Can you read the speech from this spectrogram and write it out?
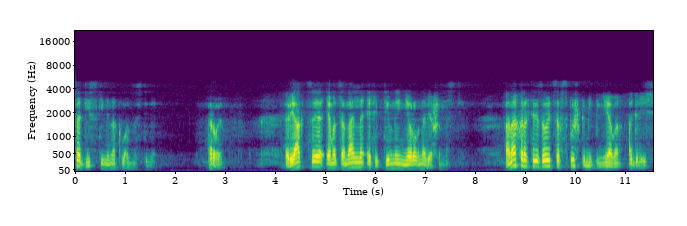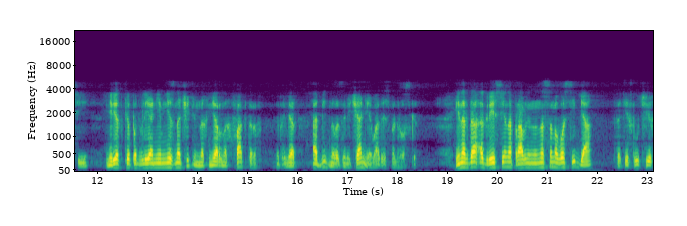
садистскими наклонностями. Второе. Реакция эмоционально эффективной неуравновешенности. Она характеризуется вспышками гнева, агрессии, нередко под влиянием незначительных нервных факторов, например, обидного замечания в адрес подростка. Иногда агрессия направлена на самого себя. В таких случаях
